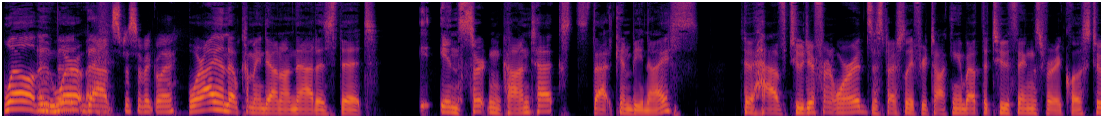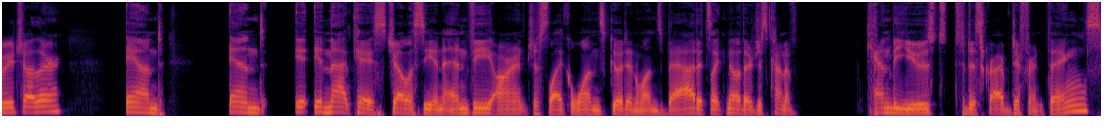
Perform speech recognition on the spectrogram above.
well, the- where that specifically. where I end up coming down on that is that in certain contexts that can be nice to have two different words, especially if you're talking about the two things very close to each other, and and i- in that case, jealousy and envy aren't just like one's good and one's bad. It's like no, they're just kind of can be used to describe different things.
